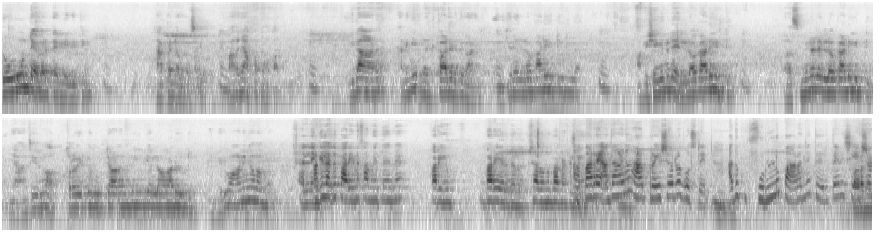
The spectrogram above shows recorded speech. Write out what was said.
don't ever tell anything happen outside പറഞ്ഞ അപ്പം പുറത്താ ഇതാണ് അല്ലെങ്കിൽ റെഡ് കാർഡ് എടുത്ത് കാണിക്കും. എനിക്കൊരു യെല്ലോ കാർഡ് കിട്ടിയിട്ടില്ല. അഭിഷേകിന് ഒരു യെല്ലോ കാർഡ് കിട്ടി. റസ്മിന് ഒരു യെല്ലോ കാർഡ് കിട്ടി. ഞാൻ ചെയ്തത് അത്ര വലിയ കുറ്റമാണെന്നുണ്ടെങ്കിൽ യെല്ലോ കാർഡ് കിട്ടും. എനിക്കൊരു വാണിംഗ് തന്നെ അല്ലെങ്കിൽ അത് പറയുന്ന സമയത്ത് തന്നെ പറയും. പറയരുതെന്ന്. പക്ഷെ അതൊന്നും പറഞ്ഞിട്ടില്ല. പറയാം അതാണ് ആ പ്രേക്ഷകരുടെ ക്വസ്റ്റ്യൻ അത് ഫുള്ള് പറഞ്ഞ് തീർത്തതിന് ശേഷം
